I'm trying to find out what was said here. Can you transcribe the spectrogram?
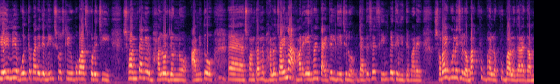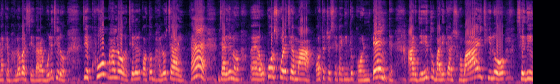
যেই মেয়ে বলতে পারে যে, নীল ষষ্ঠীর উপবাস করেছি, সন্তানের ভালোর জন্য। আমি তো সন্তানের ভালো চাই না। মানে এই ধরনের টাইটেল দিয়েছিল যাতে সে সিম্পেথি নিতে পারে। সবাই বলেছিল, বাহ, খুব ভালো খুব ভালো। যারা গামলাকে ভালোবাসে, তারা বলেছিল যে, খুব ভালো, ছেলের কত ভালো চাই। হ্যাঁ? যার জন্য উপোস করেছে মা, অথচ সেটা কিন্তু কন্টেন্ট আর যেহেতু বাড়িকার সবাই ছিল, সেদিন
